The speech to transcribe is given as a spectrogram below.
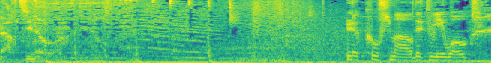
Martino. Le cauchemar de tous les woke.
